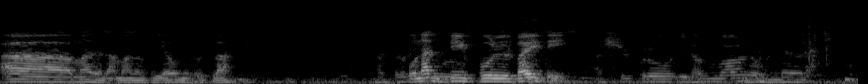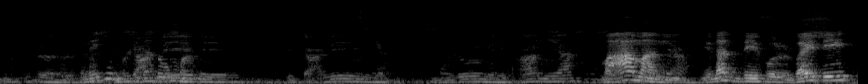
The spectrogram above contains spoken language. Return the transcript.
Ah mada tak malu fi yaumil utlah unaddiful baiti. Asyukru ilallah. Ya. Eh, Ini juga rumah. Bita'limi Bita'limi Mulumil amiyah Ma'aman. Yunaddiful baiti.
